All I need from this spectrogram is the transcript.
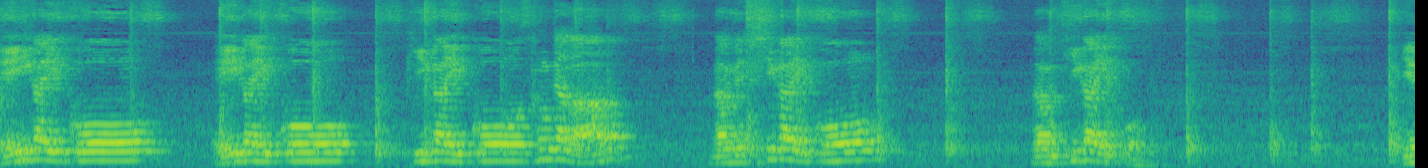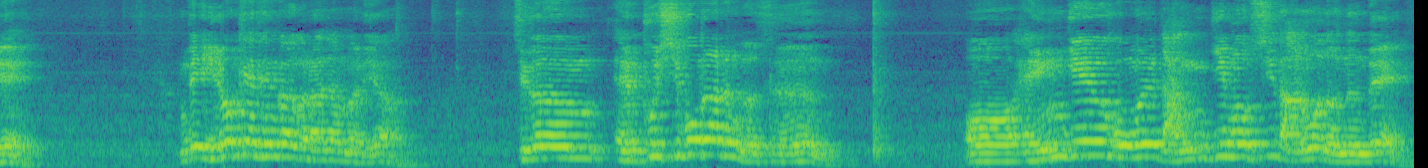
A가 있고 A가 있고 B가 있고 상자가 그 다음에 C가 있고 그 다음 D가 있고 이래. 근데 이렇게 생각을 하단 말이야. 지금 F15라는 것은 어, N개의 공을 남김없이 나누어 넣는데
